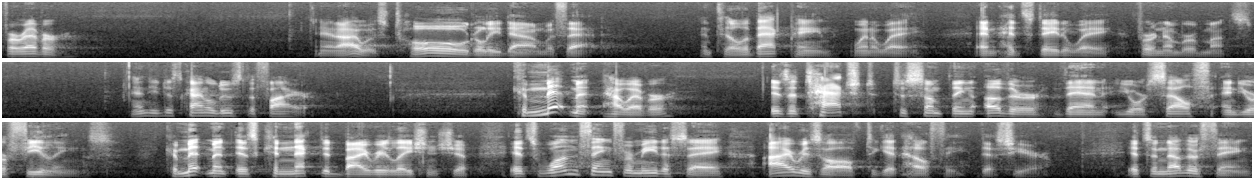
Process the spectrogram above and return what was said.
forever. And I was totally down with that until the back pain went away and had stayed away for a number of months. And you just kind of lose the fire. Commitment, however, is attached to something other than yourself and your feelings. Commitment is connected by relationship. It's one thing for me to say, I resolve to get healthy this year. It's another thing.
